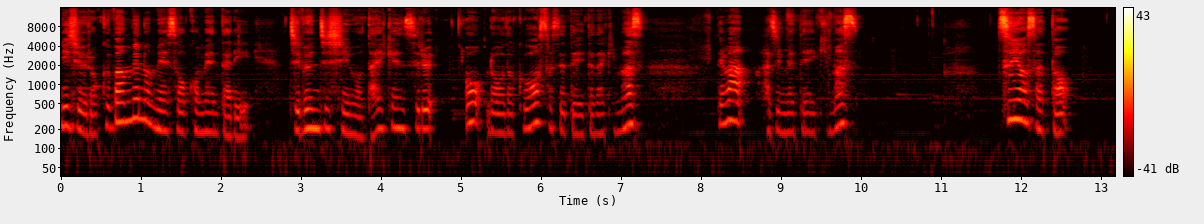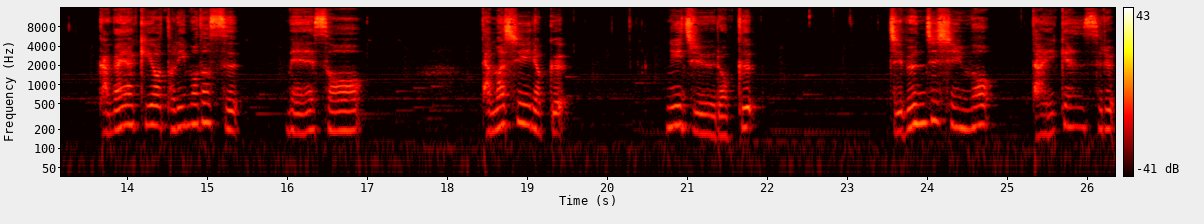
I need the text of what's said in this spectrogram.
26番目の瞑想コメンタリー自分自身を体験するを朗読をさせていただきます。では始めていきます。強さと輝きを取り戻す瞑想。魂力。26自分自身を体験する。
